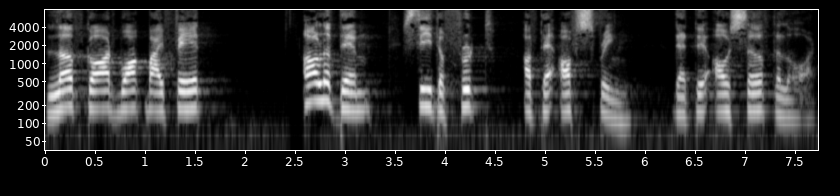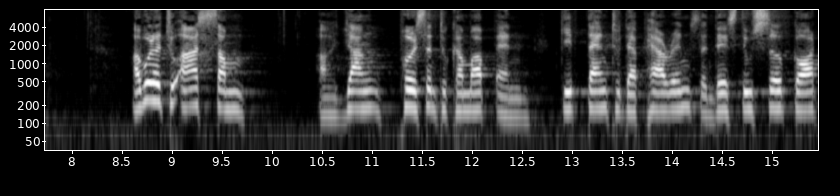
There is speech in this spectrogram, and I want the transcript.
love God, walk by faith. All of them see the fruit of their offspring that they all serve the Lord. I would like to ask some uh, young person to come up and give thanks to their parents, and they still serve God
